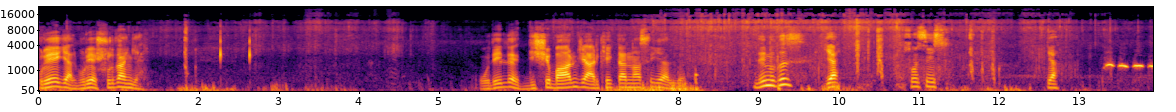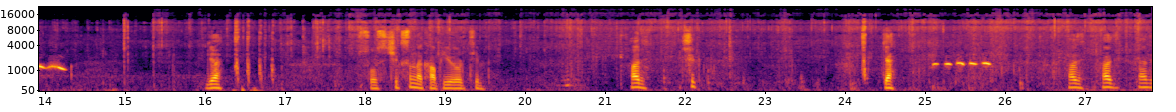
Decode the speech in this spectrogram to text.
buraya gel buraya şuradan gel. O değil de dişi bağırınca erkekler nasıl geldi? Değil mi kız? Gel. Sosis. Gel. Gel. Sos çıksın da kapıyı örteyim. Hadi çık. Gel. Hadi hadi hadi.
